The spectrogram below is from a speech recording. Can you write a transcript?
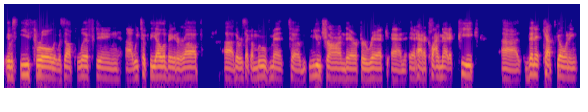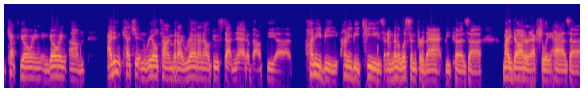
it was ethereal. It was uplifting. Uh, we took the elevator up. Uh, there was like a movement to Mu-Tron there for Rick, and it had a climatic peak. Uh, then it kept going and kept going and going. Um, I didn't catch it in real time, but I read on elgoose.net about the uh, honeybee honeybee teas, and I'm going to listen for that because uh, my daughter actually has a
